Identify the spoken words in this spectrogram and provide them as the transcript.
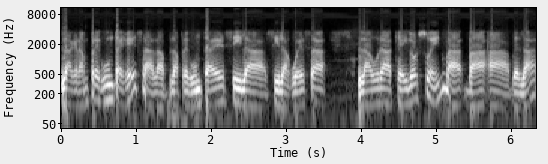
la gran pregunta es esa, la, la pregunta es si la, si la jueza Laura Taylor Swain va, va a, ¿verdad?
